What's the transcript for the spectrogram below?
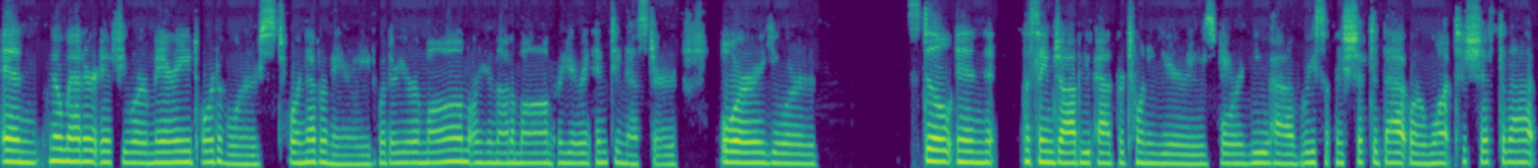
And no matter if you are married or divorced or never married, whether you're a mom or you're not a mom or you're an empty nester or you're still in the same job you've had for 20 years or you have recently shifted that or want to shift that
